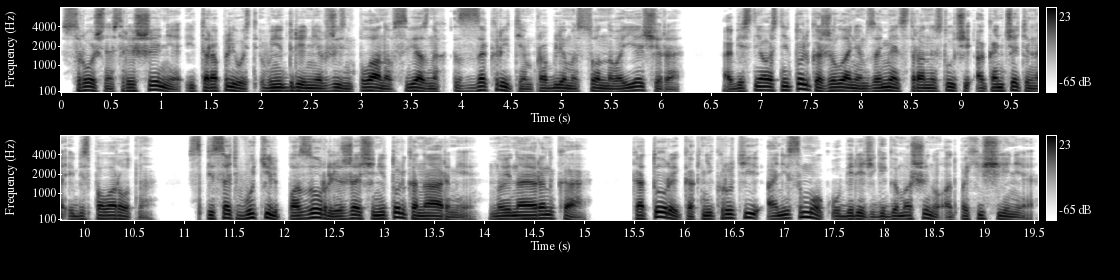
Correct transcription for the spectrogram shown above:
Срочность решения и торопливость внедрения в жизнь планов, связанных с закрытием проблемы сонного ящера, объяснялась не только желанием замять странный случай окончательно и бесповоротно, списать в утиль позор, лежащий не только на армии, но и на РНК, который, как ни крути, а не смог уберечь гигамашину от похищения.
